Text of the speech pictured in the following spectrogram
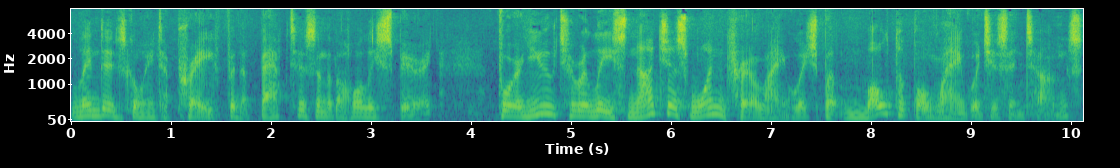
Linda is going to pray for the baptism of the Holy Spirit for you to release not just one prayer language, but multiple languages and tongues,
